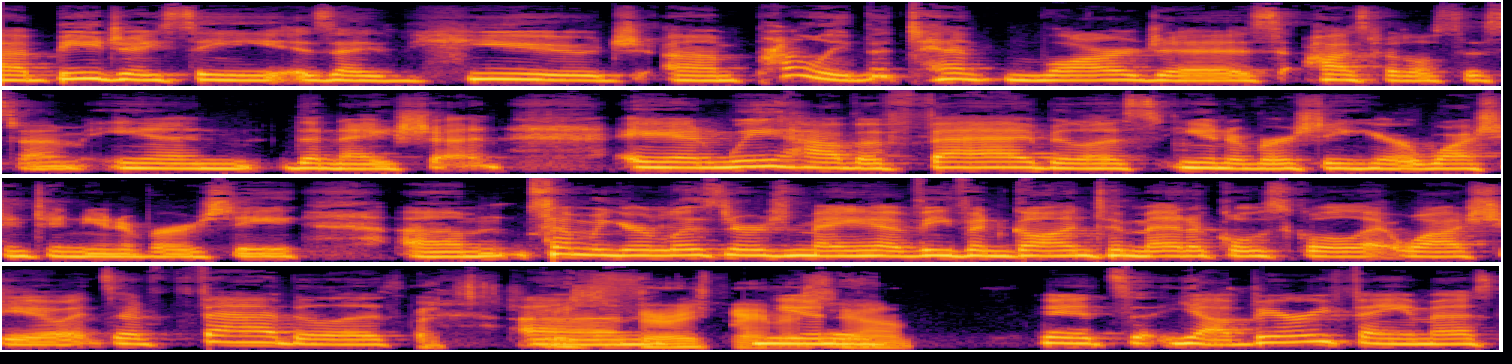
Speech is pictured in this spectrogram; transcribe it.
uh, BJC is a huge, um, probably the 10th largest hospital system in the nation. And we have a fabulous university here, Washington University. Um, some of your listeners may have even gone to medical school at WashU. It's a fabulous, it's, it's um, very famous, yeah. It's, yeah, very famous,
